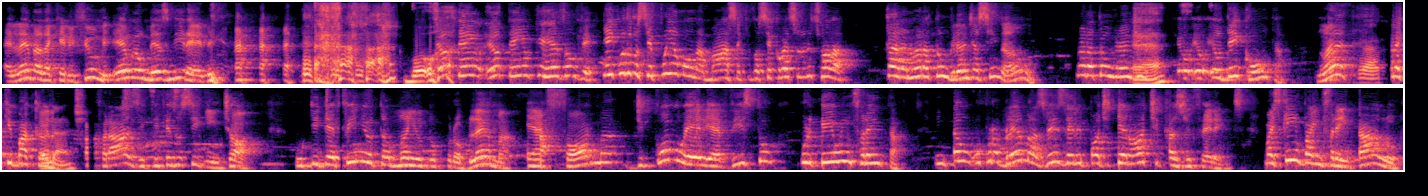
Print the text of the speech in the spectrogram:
É, lembra daquele filme? Eu, eu mesmo, Irene. eu, tenho, eu tenho que resolver. E aí, quando você põe a mão na massa, que você começa a olhar e fala, cara, não era tão grande assim, não. Não era tão grande. É. Eu, eu, eu, dei conta, não é? é. Olha que bacana. Verdade. A frase que diz o seguinte, ó. O que define o tamanho do problema é a forma de como ele é visto por quem o enfrenta. Então, o problema, às vezes, ele pode ter óticas diferentes. Mas quem vai enfrentá-lo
